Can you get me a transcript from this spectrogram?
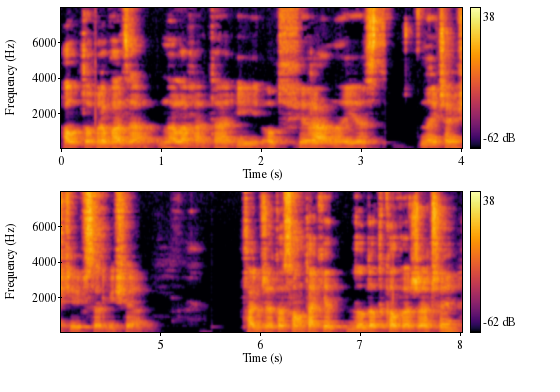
auto prowadza na lawetę i otwierane jest najczęściej w serwisie. Także to są takie dodatkowe rzeczy,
